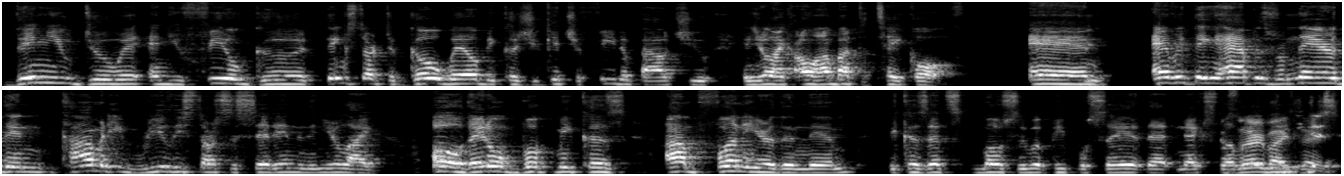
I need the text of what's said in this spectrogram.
then you do it, and you feel good. Things start to go well because you get your feet about you, and you're like, oh, I'm about to take off, and everything happens from there. Then comedy really starts to set in, and then you're like, oh, they don't book me because I'm funnier than them because that's mostly what people say at that next level. Everybody you, just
